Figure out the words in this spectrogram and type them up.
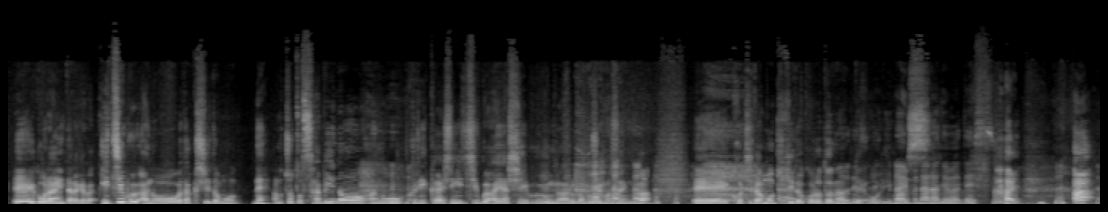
えーご覧いただければ一部あの私どもねあのちょっとサビのあの 繰り返しに一部怪しい部分があるかもしれませんが、えーこちらも聞きどころとなっております。そうですねライブならではですはい。あ。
